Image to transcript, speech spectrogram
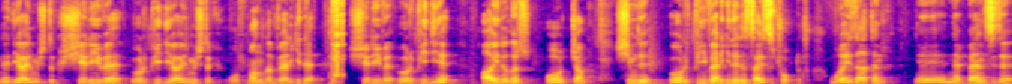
ne diye ayırmıştık? Şer'i ve örfi diye ayırmıştık. Osmanlı'da vergi de şer'i ve örfi diye ayrılır hocam. Şimdi örfi vergilerin sayısı çoktur. Burayı zaten e, ne ben size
